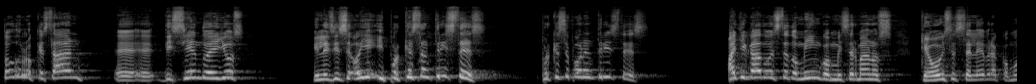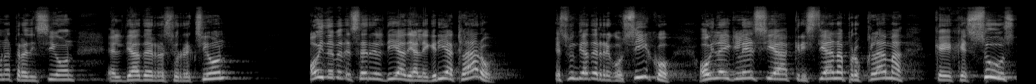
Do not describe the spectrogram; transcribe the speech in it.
todo lo que están eh, eh, diciendo ellos y les dice, oye, ¿y por qué están tristes? ¿Por qué se ponen tristes? Ha llegado este domingo, mis hermanos, que hoy se celebra como una tradición el día de resurrección. Hoy debe de ser el día de alegría, claro. Es un día de regocijo. Hoy la iglesia cristiana proclama que Jesús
